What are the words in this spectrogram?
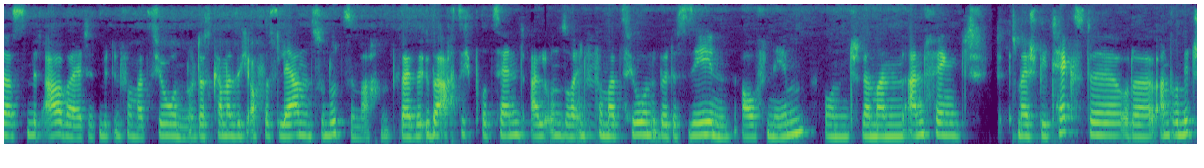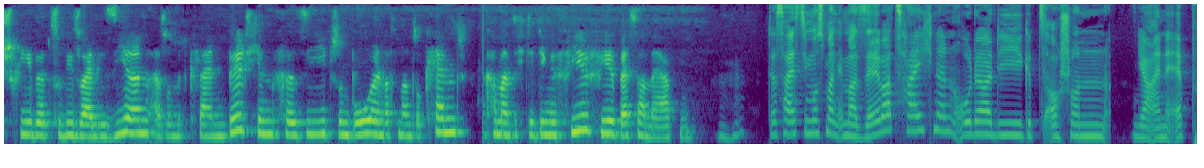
anders mitarbeitet mit Informationen und das kann man sich auch fürs Lernen zunutze machen, weil wir über 80 Prozent all unserer Informationen über das Sehen aufnehmen und wenn man anfängt, zum Beispiel Texte oder andere Mitschriebe zu visualisieren, also mit kleinen Bildchen versieht, Symbolen, was man so kennt, kann man sich die Dinge viel, viel besser merken. Mhm. Das heißt, die muss man immer selber zeichnen oder die gibt es auch schon ja eine App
